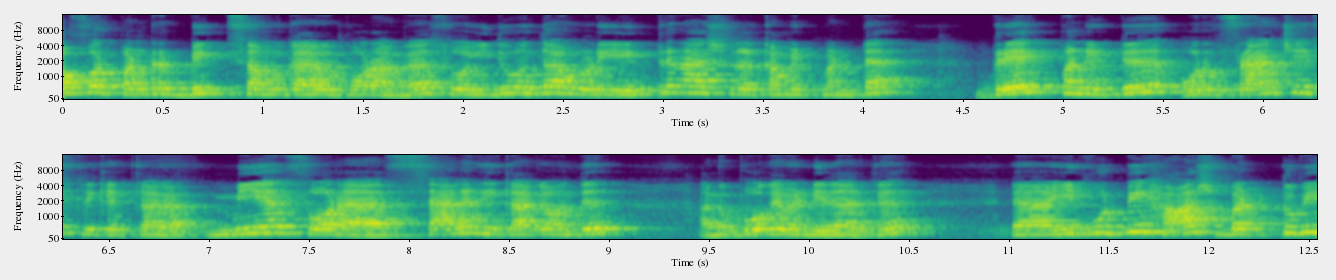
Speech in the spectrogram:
ஆஃபர் பண்ணுற பிக் சம்முக்காக போகிறாங்க ஸோ இது வந்து அவங்களுடைய இன்டர்நேஷ்னல் கமிட்மெண்ட்டை பிரேக் பண்ணிவிட்டு ஒரு ஃப்ரான்ச்சைஸ் கிரிக்கெட்காக மியர் ஃபார் அ சேலரிக்காக வந்து அங்கே போக வேண்டியதாக இருக்குது it would be harsh but to be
